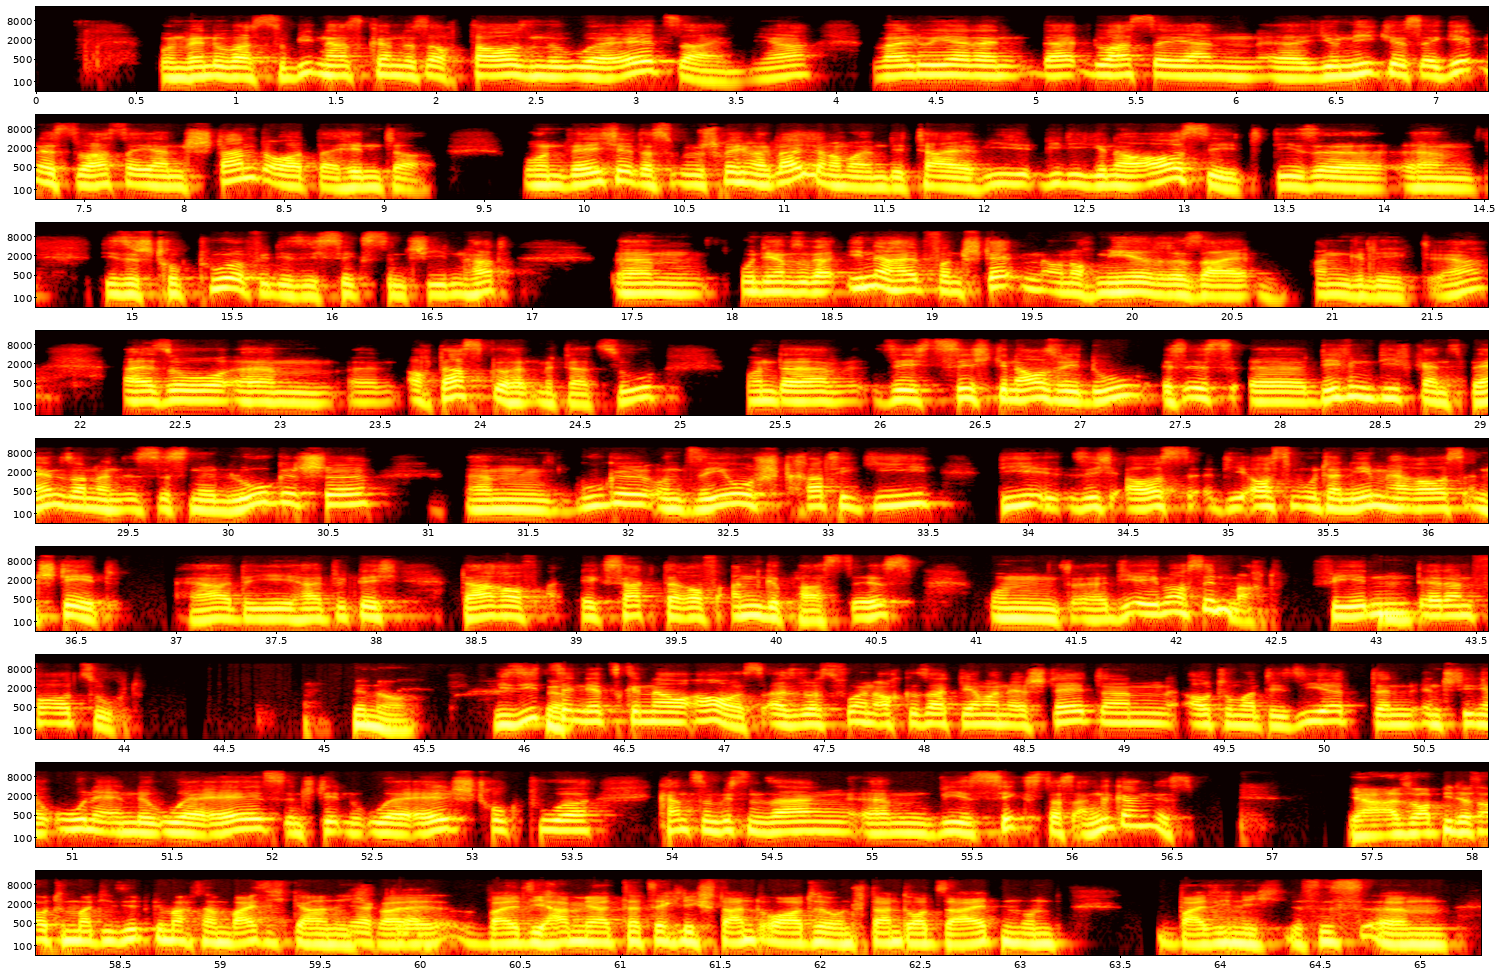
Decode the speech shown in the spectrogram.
Und wenn du was zu bieten hast, können das auch tausende URLs sein, ja, weil du ja dann, da, du hast da ja ein äh, uniques Ergebnis, du hast da ja einen Standort dahinter. Und welche, das besprechen wir gleich auch nochmal im Detail, wie, wie die genau aussieht, diese, ähm, diese Struktur, für die sich Sixt entschieden hat. Ähm, und die haben sogar innerhalb von Städten auch noch mehrere Seiten angelegt, ja. Also ähm, äh, auch das gehört mit dazu. Und da äh, sehe ich, sehe ich genauso wie du. Es ist äh, definitiv kein Spam, sondern es ist eine logische ähm, Google- und SEO-Strategie, die sich aus, die aus dem Unternehmen heraus entsteht. Ja, die halt wirklich darauf, exakt darauf angepasst ist und äh, die eben auch Sinn macht für jeden, mhm. der dann vor Ort sucht. Genau. Wie sieht's ja. denn jetzt genau aus? Also du hast vorhin auch gesagt, ja, man erstellt dann automatisiert, dann entstehen ja ohne Ende URLs, entsteht eine URL-Struktur. Kannst du ein bisschen sagen, ähm, wie Six das angegangen ist? Ja, also ob die das automatisiert gemacht haben, weiß ich gar nicht, ja, weil, weil sie haben ja tatsächlich Standorte und Standortseiten und weiß ich nicht. Das ist, ähm,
